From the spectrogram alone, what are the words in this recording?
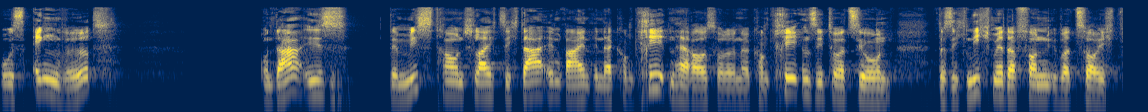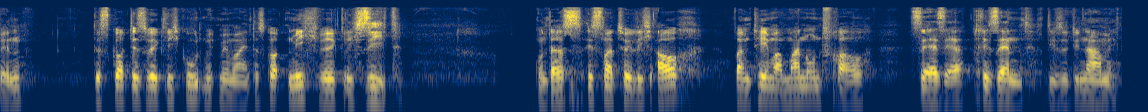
wo es eng wird. Und da ist der Misstrauen schleicht sich da im rein in der konkreten Herausforderung, in der konkreten Situation, dass ich nicht mehr davon überzeugt bin, dass Gott es wirklich gut mit mir meint, dass Gott mich wirklich sieht. Und das ist natürlich auch beim Thema Mann und Frau sehr, sehr präsent, diese Dynamik.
